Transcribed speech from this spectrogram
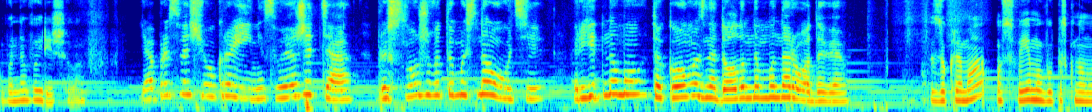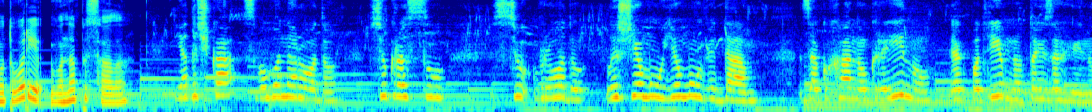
вона вирішила, Я присвячу Україні своє життя, прислужуватимусь науці, рідному, такому знедоленому народові. Зокрема, у своєму випускному творі вона писала: Я дочка свого народу, всю красу, всю вроду, лиш йому, йому віддам. За кохану Україну, як потрібно, то й загину.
